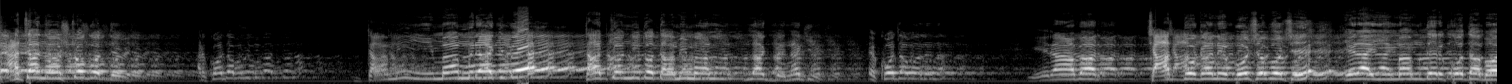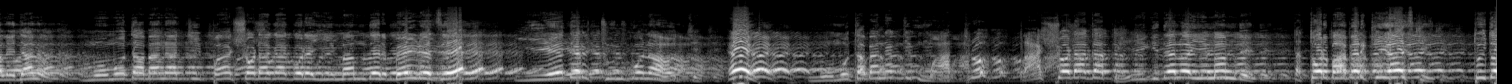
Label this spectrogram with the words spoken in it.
খাঁচা নষ্ট করে দেবে। আর কথা বুঝতে পারছ না? দামি ইমাম রাখবে, তার জন্য তো দামি মাল লাগবে নাকি? কথা বলে না। এরা আবার চার দোকানে বসে বসে এরা ইমামদের কথা বলে, জানো? মমতা ব্যানার্জি পাঁচশো টাকা করে ইমামদের বেড়েছে এদের চুলকোনা হচ্ছে। মমতা ব্যানার্জি মাত্র পাঁচশো টাকা ভিগ দিল ইমামদের। তা তোর বাপের কি হয়েছে তুই তো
